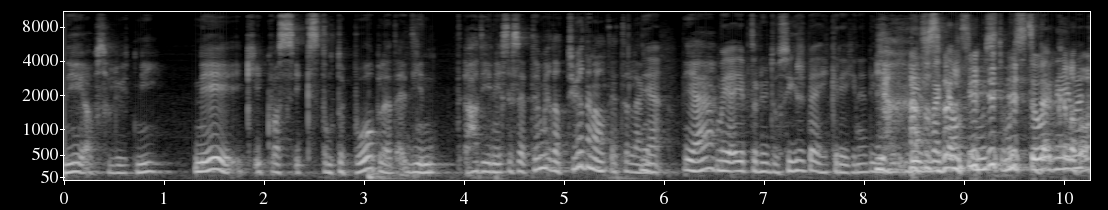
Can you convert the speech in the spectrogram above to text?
nee, absoluut niet. Nee, ik, ik, was, ik stond te popelen. Die, ah, die 1 september, dat duurde altijd te lang. Ja. ja. Maar ja, je hebt er nu dossiers bij gekregen, hè, die Ja, je deze vakantie moest, moest doornemen.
